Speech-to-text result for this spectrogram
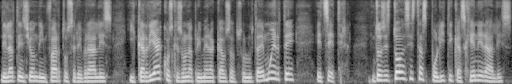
de la atención de infartos cerebrales y cardíacos, que son la primera causa absoluta de muerte, etcétera. Entonces, todas estas políticas generales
